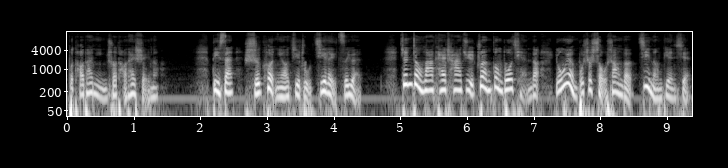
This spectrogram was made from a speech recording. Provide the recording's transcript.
不淘汰你，你说淘汰谁呢？第三，时刻你要记住积累资源，真正拉开差距、赚更多钱的，永远不是手上的技能变现。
